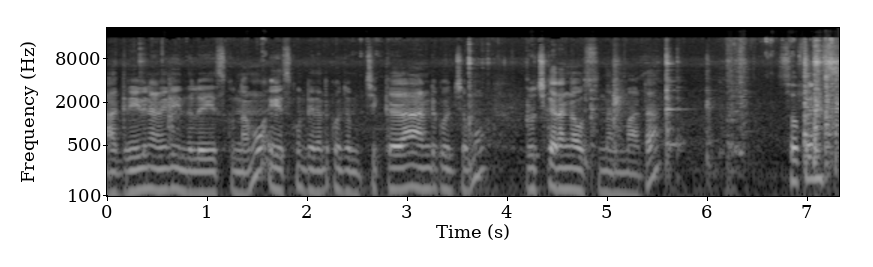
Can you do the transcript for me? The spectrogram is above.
ఆ గ్రేవీని అనేది ఇందులో వేసుకున్నాము. వేసుకుంటే ఏంటంటే కొంచెం చిక్కగా అండ్ కొంచెము రుచికరంగా వస్తుందన్నమాట. సో ఫ్రెండ్స్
